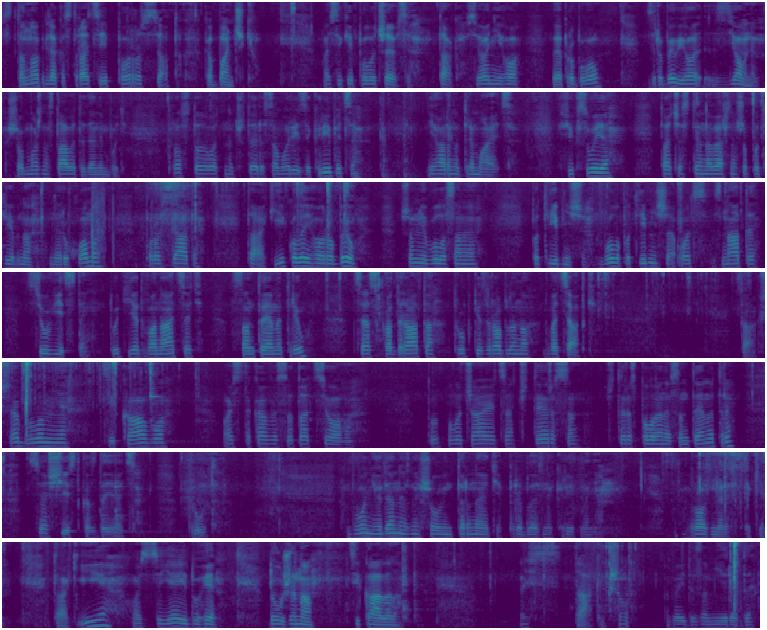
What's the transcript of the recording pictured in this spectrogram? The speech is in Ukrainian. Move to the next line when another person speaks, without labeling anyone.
Станок для кастрації поросяток, кабанчиків. Ось який получився. Так, сьогодні його випробував. Зробив його зйомним, щоб можна ставити де-небудь. Просто от на 4 саморізи кріпиться і гарно тримається. Фіксує та частина верхня, що потрібна, нерухома поросяти. Так, і коли його робив, що мені було саме потрібніше? Було потрібніше от знати цю відстань. Тут є 12 сантиметрів. Це з квадрата трубки зроблено 20. Так, ще було мені цікаво ось така висота цього. Тут виходить 4,5 сантиметри. Це шістка, здається. Прут. Бо ніде не знайшов в інтернеті приблизне кріплення. Розміри такі. Так, і ось цієї дуги довжина цікавила. Ось так, якщо вийде заміряти.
